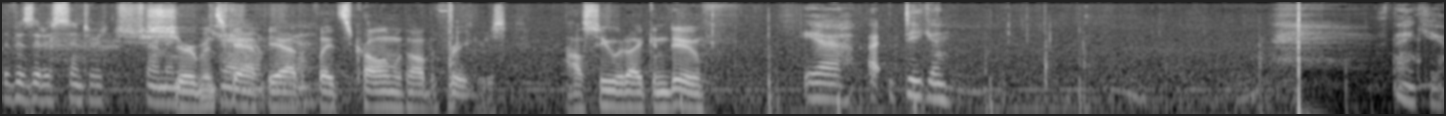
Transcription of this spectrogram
the visitor center at Sherman Sherman's camp. Camp. Yeah, the plate's crawling with all the freakers. I'll see what I can do. Yeah, uh, Deacon. Thank you.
